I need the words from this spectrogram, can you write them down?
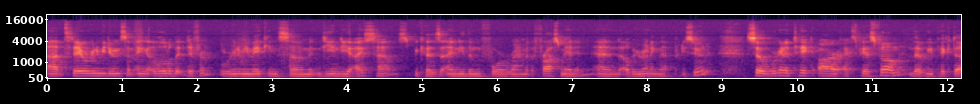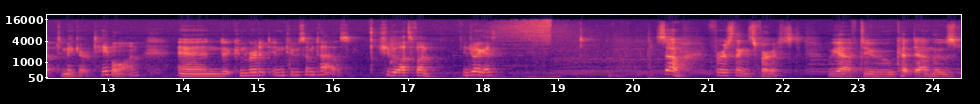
Uh, today we're going to be doing something a little bit different. We're going to be making some D&D ice tiles because I need them for Rime of the Frostmaiden and I'll be running that pretty soon. So we're going to take our XPS foam that we picked up to make our table on and convert it into some tiles. Should be lots of fun. Enjoy guys! So, first things first, we have to cut down those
